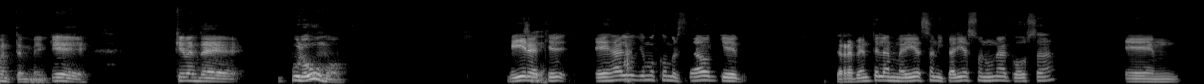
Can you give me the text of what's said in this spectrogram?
Cuéntenme, mm. ¿qué, qué vende? Puro humo. Mira, es que es algo que hemos conversado que de repente las medidas sanitarias son una cosa em,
